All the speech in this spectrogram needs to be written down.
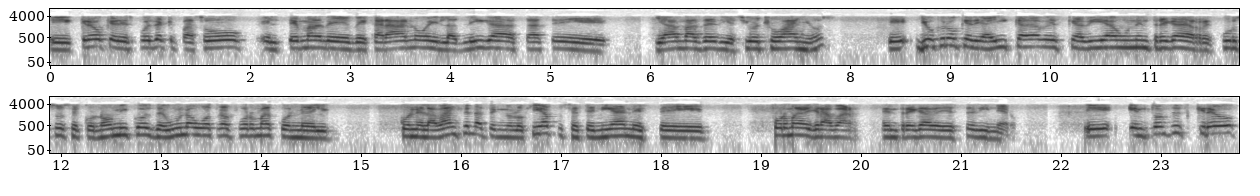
Eh, creo que después de que pasó el tema de Bejarano y las ligas hace ya más de 18 años, eh, yo creo que de ahí cada vez que había una entrega de recursos económicos de una u otra forma con el con el avance en la tecnología pues se tenían este forma de grabar entrega de este dinero eh, entonces creo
